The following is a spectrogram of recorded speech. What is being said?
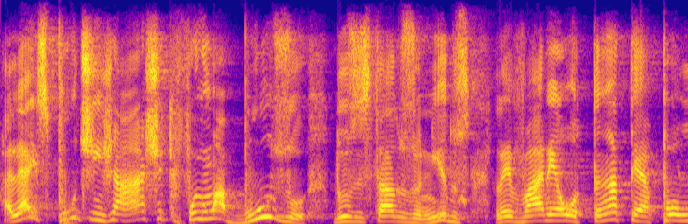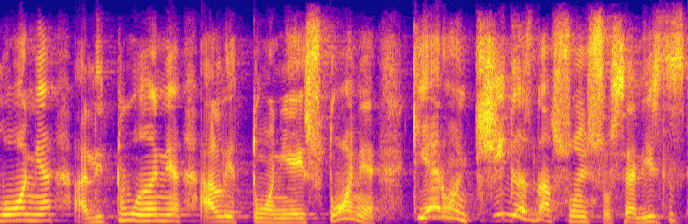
Aliás, Putin já acha que foi um abuso dos Estados Unidos levarem a OTAN até a Polônia, a Lituânia, a Letônia e a Estônia, que eram antigas nações socialistas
